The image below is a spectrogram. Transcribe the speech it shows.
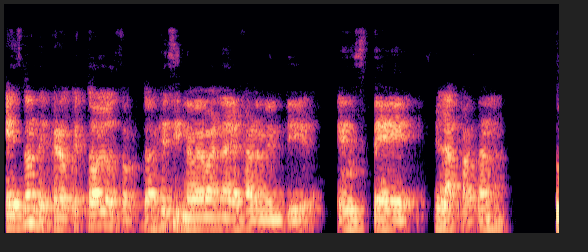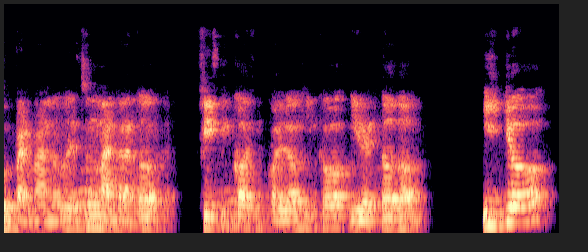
es donde creo que todos los doctores, y no me van a dejar mentir, este, se la pasan súper mal, ¿no? Es un maltrato físico, psicológico y de todo. Y yo,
